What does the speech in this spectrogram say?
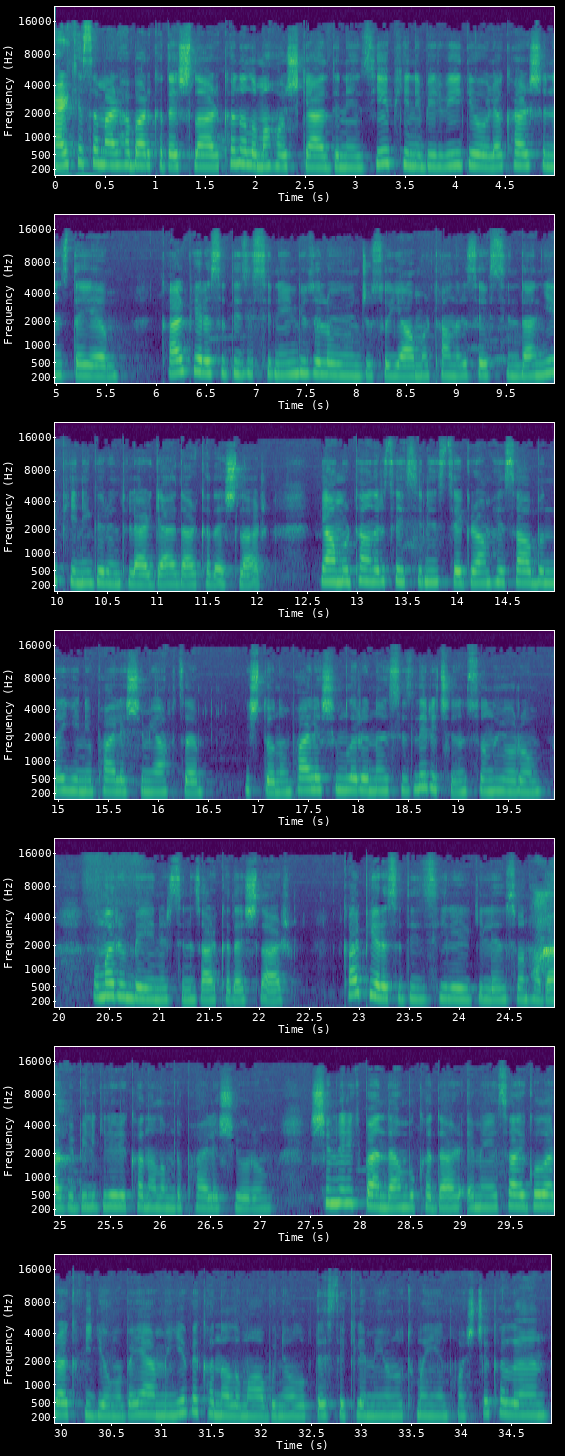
Herkese merhaba arkadaşlar. Kanalıma hoş geldiniz. Yepyeni bir video ile karşınızdayım. Kalp Yarası dizisinin güzel oyuncusu Yağmur Tanrı Sevsin'den yepyeni görüntüler geldi arkadaşlar. Yağmur Tanrı Sevsin Instagram hesabında yeni paylaşım yaptı. İşte onun paylaşımlarını sizler için sunuyorum. Umarım beğenirsiniz arkadaşlar. Kalp Yarası dizisiyle ilgili son haber ve bilgileri kanalımda paylaşıyorum. Şimdilik benden bu kadar. Emeğe saygı olarak videomu beğenmeyi ve kanalıma abone olup desteklemeyi unutmayın. Hoşçakalın.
